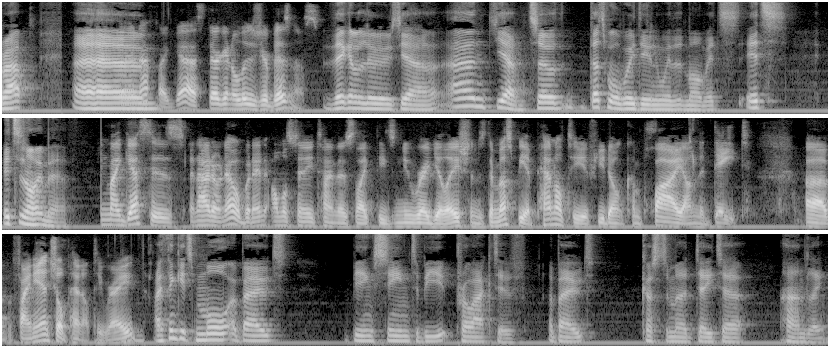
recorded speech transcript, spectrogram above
crap. Fair Um, enough, I guess they're going to lose your business. they're going to lose, yeah, and yeah. So that's what we're dealing with at the moment. It's it's it's a nightmare. My guess is, and I don't know, but any, almost any time there's like these new regulations, there must be a penalty if you don't comply on the date. Uh, financial penalty, right? I think it's more about being seen to be proactive about customer data handling.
